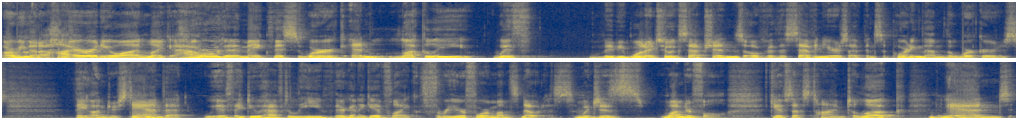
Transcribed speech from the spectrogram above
are we going to hire anyone? Like how are we going to make this work? And luckily with maybe one or two exceptions over the 7 years I've been supporting them the workers they understand that if they do have to leave they're going to give like 3 or 4 months notice which mm-hmm. is wonderful. Gives us time to look mm-hmm. and it,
